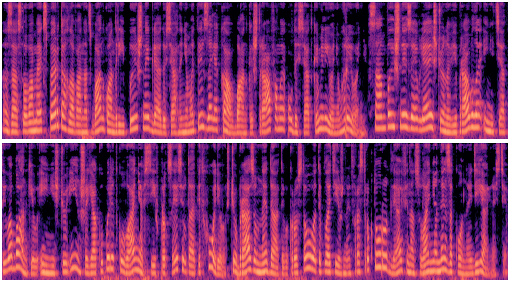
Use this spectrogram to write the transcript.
За словами експерта, глава Нацбанку Андрій Пишний для досягнення мети залякав банки штрафами у десятки мільйонів гривень. Сам Пишний заявляє, що нові правила ініціатива банків і ніщо інше, як упорядкування всіх процесів та підходів, щоб разом не дати використовувати платіжну інфраструктуру для фінансування незаконної діяльності.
